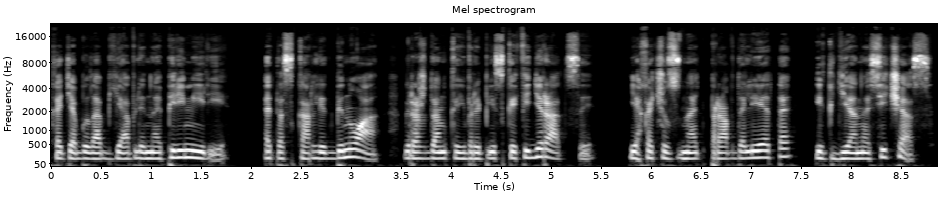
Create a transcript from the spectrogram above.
хотя было объявлено о перемирии. Это Скарлетт Бенуа, гражданка Европейской Федерации. Я хочу знать, правда ли это и где она сейчас».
